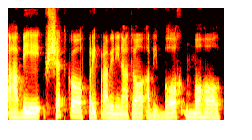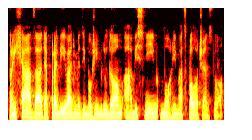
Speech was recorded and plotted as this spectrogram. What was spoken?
aby všetko pripravili na to, aby Boh mohol prichádzať a prebývať medzi Božím ľudom a aby s ním mohli mať spoločenstvo.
